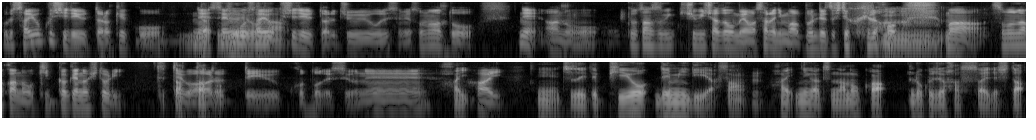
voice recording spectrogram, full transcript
これ、左翼史で言ったら結構、ね、だ戦後左翼史で言ったら重要ですよね。その後、ね、あの、共産主義者同盟はさらにまあ分裂していくけど、うん まあ、その中のきっかけの一人ではあると。っていうことですよね。はい。はい。えー続いて、ピオ・デミリアさん。うんはい。2月7日、68歳でした。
